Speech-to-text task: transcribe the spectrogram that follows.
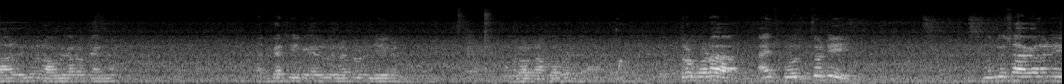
రాలేదు. రాముడు గారు ఒక ఆయన. అధికార సీని గారు ఉన్నటువంటి చేయకండి ఉమరావు అందరూ కూడా ఆయన స్ఫూర్తితోటి ముందుకు సాగాలని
